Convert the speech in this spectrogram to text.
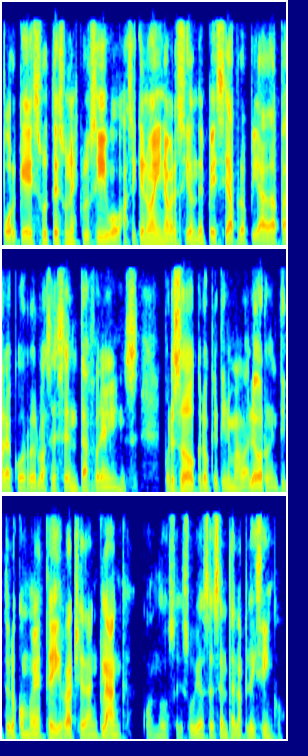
porque eso este es un exclusivo, así que no hay una versión de PC apropiada para correrlo a 60 frames. Por eso creo que tiene más valor en títulos como este y Ratchet and Clank, cuando se subió a 60 en la Play 5.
